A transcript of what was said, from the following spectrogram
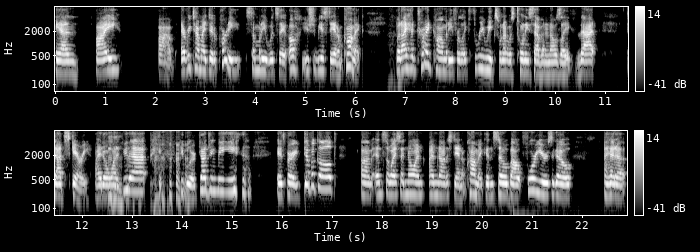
and I uh, every time I did a party, somebody would say, "Oh, you should be a stand-up comic." But I had tried comedy for like three weeks when I was 27, and I was like, "That that's scary. I don't want to do that. People are judging me. it's very difficult. Um, and so I said, no, I'm I'm not a stand-up comic. And so about four years ago, I had a,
